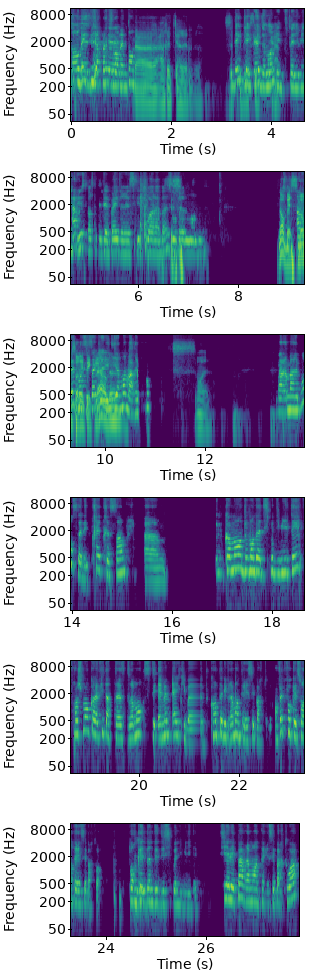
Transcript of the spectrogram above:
qu'on mais est plusieurs que- personnes en même temps. Ah, arrête, Karen. C'est Dès que quelqu'un c'est demande des disponibilités, Ah. c'est parce que tu n'étais pas intéressé, toi, à la base. C'est On. Non, ben sinon, en fait, ça aurait moi, c'est été ça que clair. j'allais là. dire. Moi, ma réponse, Ouais. ma, ma réponse, elle est très, très simple. Euh, comment demander la disponibilité? Franchement, quand la fille t'intéresse vraiment, c'est même elle qui va. Quand elle est vraiment intéressée par toi. En fait, il faut qu'elle soit intéressée par toi pour Mhm. qu'elle donne des disponibilités. Si elle n'est pas vraiment intéressée par toi,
